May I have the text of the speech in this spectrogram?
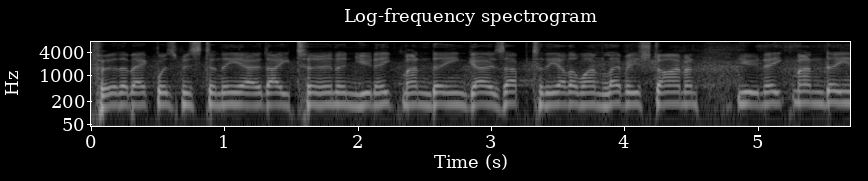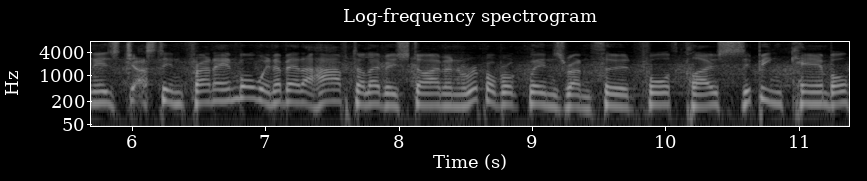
Further back was Mr Neo. They turn and Unique Mundine goes up to the other one. Lavish Diamond. Unique Mundine is just in front and will win about a half to Lavish Diamond. Ripplebrook Glen's run third, fourth close. Zipping Campbell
